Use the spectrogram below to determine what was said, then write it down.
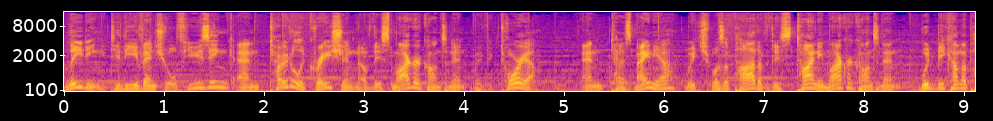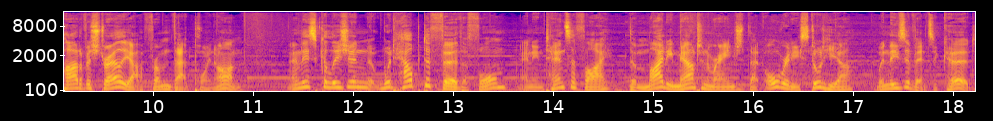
leading to the eventual fusing and total accretion of this microcontinent with Victoria. And Tasmania, which was a part of this tiny microcontinent, would become a part of Australia from that point on. And this collision would help to further form and intensify the mighty mountain range that already stood here when these events occurred.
